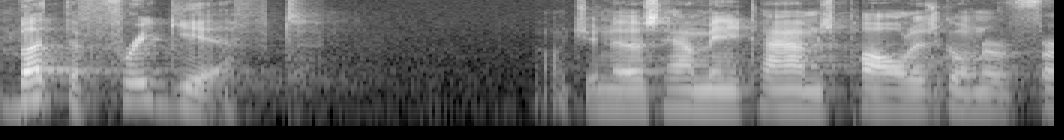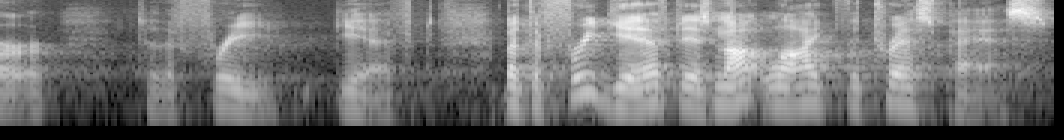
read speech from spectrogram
But the free gift, I want you to notice how many times Paul is going to refer to the free gift. But the free gift is not like the trespass.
